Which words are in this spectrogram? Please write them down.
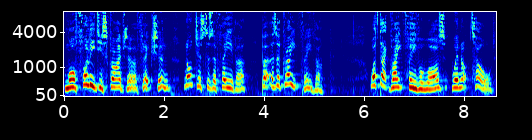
more fully describes her affliction not just as a fever, but as a great fever. What that great fever was, we're not told.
